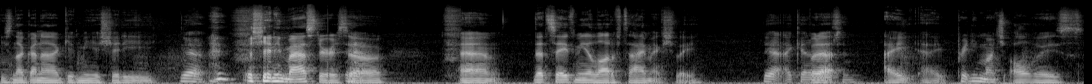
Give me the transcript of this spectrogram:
he's not gonna give me a shitty Yeah. a shitty master. So um, that saved me a lot of time actually. Yeah, I can But, uh, imagine. I I pretty much always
